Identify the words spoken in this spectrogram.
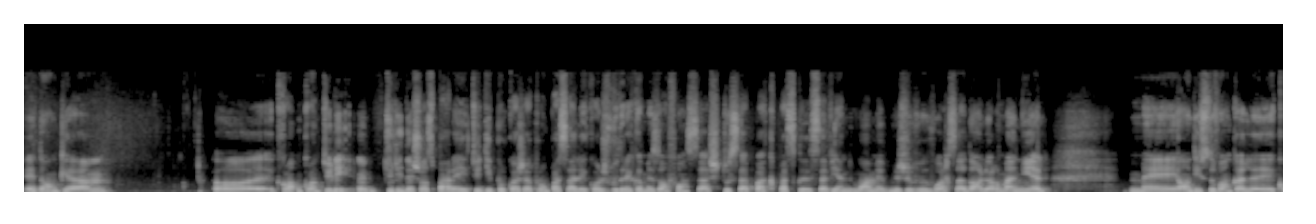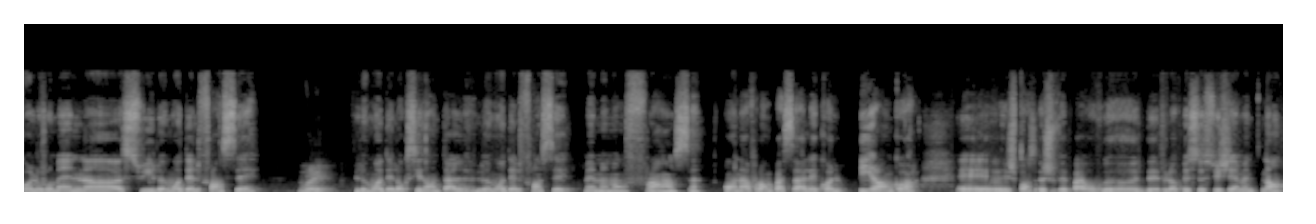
Et donc, euh, euh, quand, tu, lis, tu lis des choses pareilles, tu dis pourquoi j'apprends pas ça à l'école, je voudrais que mes enfants sachent tout ça, pas parce que ça vient de moi, mais je veux voir ça dans leur manuel. Mais on dit souvent que l'école roumaine euh, suit le modèle français. Oui. Le modèle occidental, le modèle français. Mais même en France, on n'apprend pas ça à l'école. Pire encore. Et je pense, je vais pas développer ce sujet maintenant,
